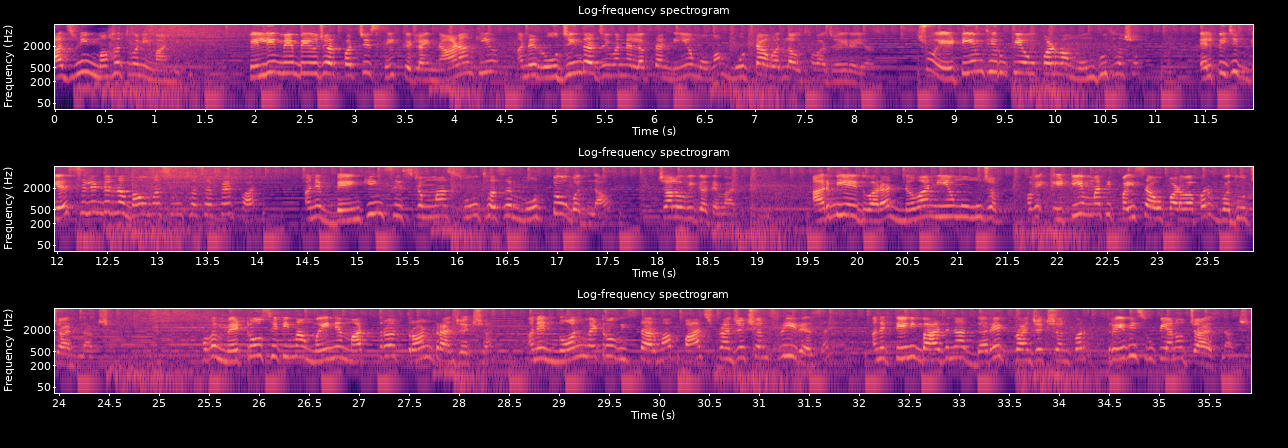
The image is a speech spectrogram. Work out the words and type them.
આજની મહત્વની માહિતી. પહેલી મે બે હજાર પચીસથી કેટલાય નાણાકીય અને રોજિંદા જીવનને લગતા નિયમોમાં મોટા બદલાવ થવા જઈ રહ્યા છે. શું એટીએમથી રૂપિયા ઉપાડવા મોંઘું થશે? એલપીજી ગેસ સિલિન્ડરના ભાવમાં શું થશે ફેરફાર? અને બેન્કિંગ સિસ્ટમમાં શું થશે મોટો બદલાવ? ચાલો વિગતે વાત કરીએ. આરબીઆઈ દ્વારા નવા નિયમો મુજબ હવે એટીએમમાંથી પૈસા ઉપાડવા પર વધુ ચાર્જ લાગશે. હવે મેટ્રો સિટીમાં મહિને માત્ર ત્રણ ટ્રાન્ઝેક્શન અને નોન મેટ્રો વિસ્તારમાં પાંચ ટ્રાન્ઝેક્શન ફ્રી રહેશે અને તેની બાદના દરેક ટ્રાન્ઝેક્શન પર ત્રેવીસ રૂપિયાનો ચાર્જ લાગશે.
